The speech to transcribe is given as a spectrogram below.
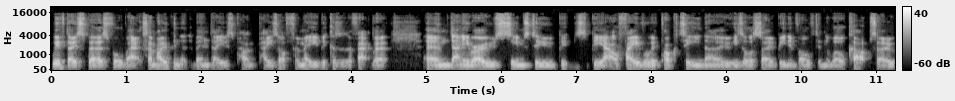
with those Spurs fullbacks. I'm hoping that the Ben Davies punt pays off for me because of the fact that um, Danny Rose seems to be, be out of favour with Pochettino. He's also been involved in the World Cup, so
